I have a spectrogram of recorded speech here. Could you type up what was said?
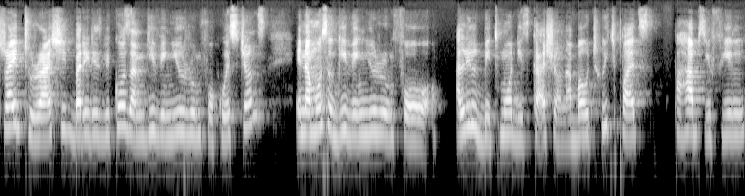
tried to rush it, but it is because I'm giving you room for questions. And I'm also giving you room for a little bit more discussion about which parts perhaps you feel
